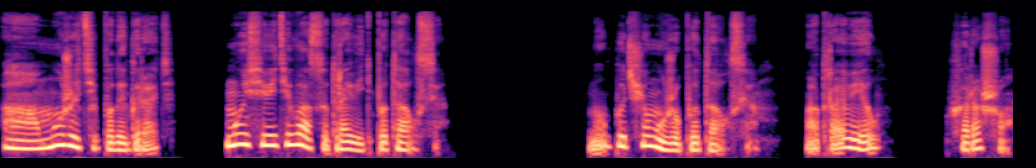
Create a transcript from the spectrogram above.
«А можете подыграть? Мой ведь и вас отравить пытался». «Ну почему же пытался? Отравил. Хорошо.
